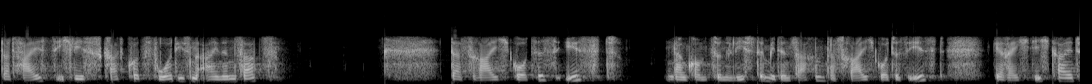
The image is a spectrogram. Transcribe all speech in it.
Dort heißt, ich lese es gerade kurz vor, diesen einen Satz. Das Reich Gottes ist, und dann kommt so eine Liste mit den Sachen, das Reich Gottes ist Gerechtigkeit,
